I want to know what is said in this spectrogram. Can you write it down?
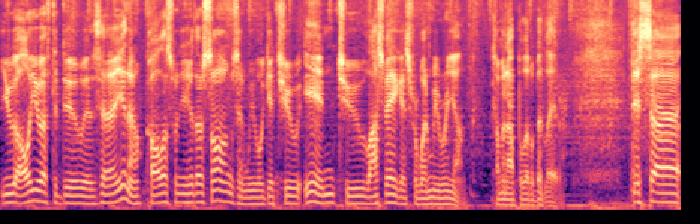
You all you have to do is, uh, you know, call us when you hear those songs, and we will get you into Las Vegas for When We Were Young. Coming up a little bit later. This uh,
